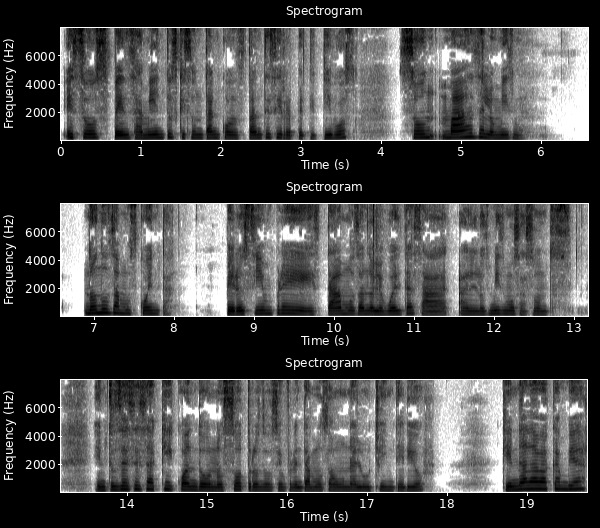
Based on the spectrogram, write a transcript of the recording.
Esos pensamientos que son tan constantes y repetitivos son más de lo mismo. No nos damos cuenta, pero siempre estamos dándole vueltas a, a los mismos asuntos. Entonces es aquí cuando nosotros nos enfrentamos a una lucha interior, que nada va a cambiar,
